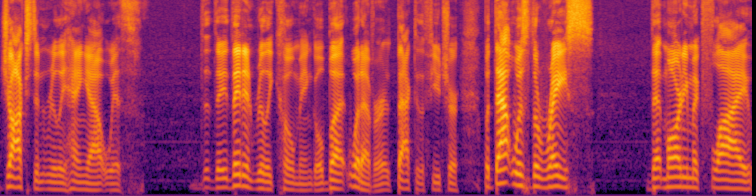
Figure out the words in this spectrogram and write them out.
jocks didn't really hang out with. They they didn't really commingle, but whatever. Back to the Future. But that was the race that Marty McFly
